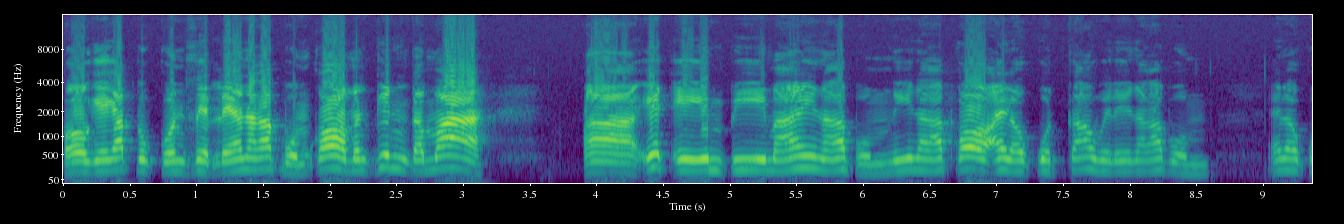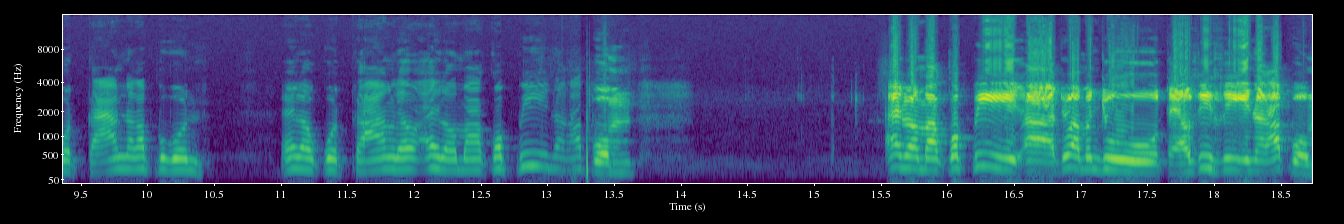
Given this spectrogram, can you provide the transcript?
โอเคครับทุกคนเสร็จแล้วนะครับ ผมก็มันขึ้นคำว่าอ่า S A M P มาให้นะครับ ผมนี้นะครับ ก็ให้เรากดเก้าไปเลยนะครับ ผมให้เรากดกลางนะครับ ทุกคนให้เรากดกลางแล้วให้เรามา copy นะครับ ผมให้เรามา copy อ่าที่ว่ามันอยู่แถวที่ C นะครับ ผม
